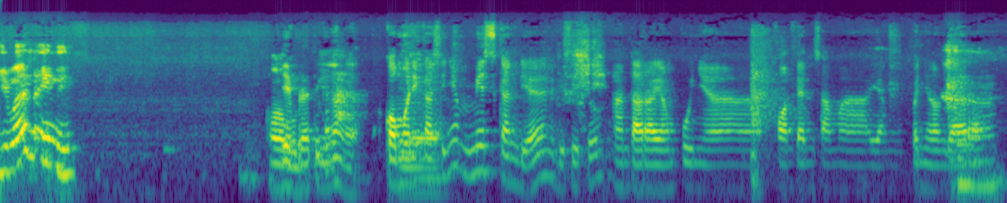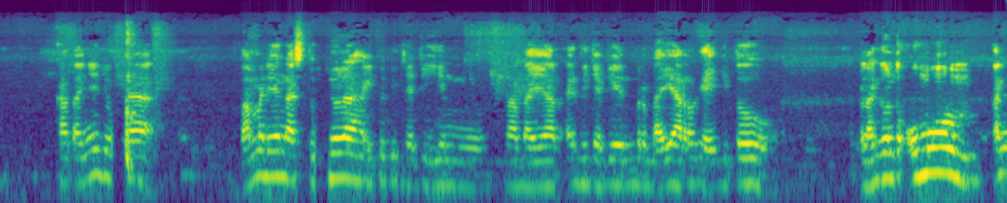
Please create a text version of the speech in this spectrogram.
gimana ini Kalau Ya, berarti kan ya. Komunikasinya miss kan dia di situ antara yang punya konten sama yang penyelenggara. Nah, katanya juga pertama dia nggak setuju lah itu dijadiin prabayar eh dijadiin berbayar kayak gitu apalagi untuk umum. Kan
